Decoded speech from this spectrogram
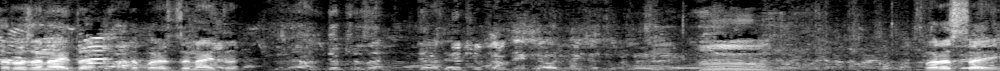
सर्वजण आहेत आता बरेच जण आहेत. बरंच आहे.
